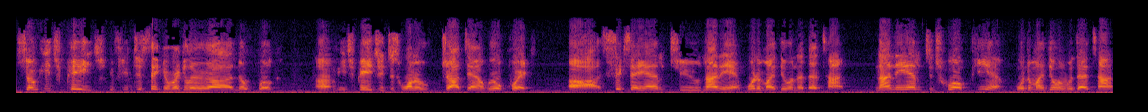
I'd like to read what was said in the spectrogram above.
So each page, if you just take a regular uh, notebook, um, each page you just want to jot down real quick. Uh, 6 a.m. to 9 a.m. What am I doing at that time? 9 a.m. to 12 p.m. What am I doing with that time?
